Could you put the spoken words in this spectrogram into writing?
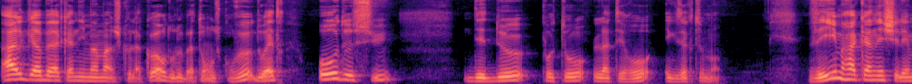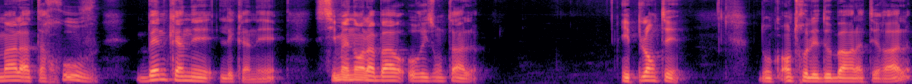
al que la corde ou le bâton ou ce qu'on veut doit être au-dessus des deux poteaux latéraux exactement. Veim hakane shelemala tachuv ben kane le kane. Si maintenant la barre horizontale est plantée, donc entre les deux barres latérales,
